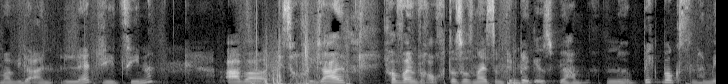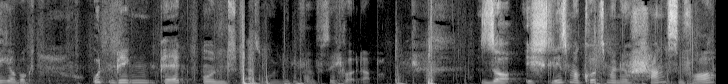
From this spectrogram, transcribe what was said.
mal wieder ein Leggy ziehen. Aber ist auch egal. Ich hoffe einfach auch, dass das nice im Pinpack ist. Wir haben eine Big Box, eine Megabox und ein Pinpack. Und erstmal holen wir die 50 Gold ab. So, ich lese mal kurz meine Chancen vor.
